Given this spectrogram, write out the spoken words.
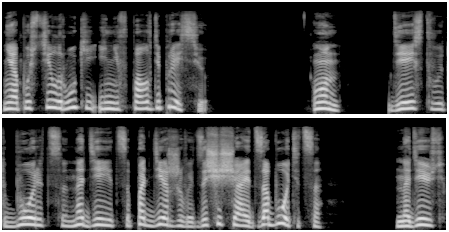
не опустил руки и не впал в депрессию. Он действует, борется, надеется, поддерживает, защищает, заботится. Надеюсь,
